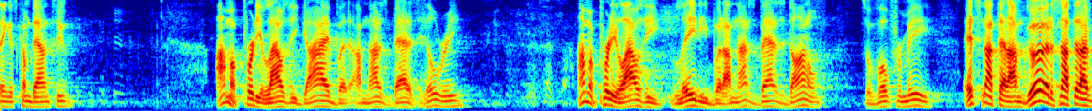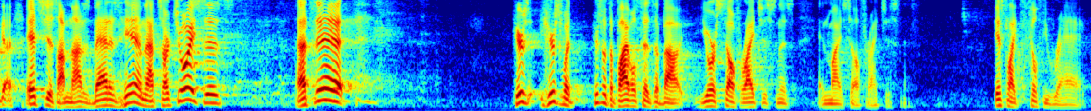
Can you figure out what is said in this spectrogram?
thing has come down to. I'm a pretty lousy guy, but I'm not as bad as Hillary. I'm a pretty lousy lady, but I'm not as bad as Donald. So vote for me. It's not that I'm good. It's not that I've got, it's just I'm not as bad as him. That's our choices. That's it. Here's, here's, what, here's what the Bible says about your self righteousness and my self righteousness it's like filthy rags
